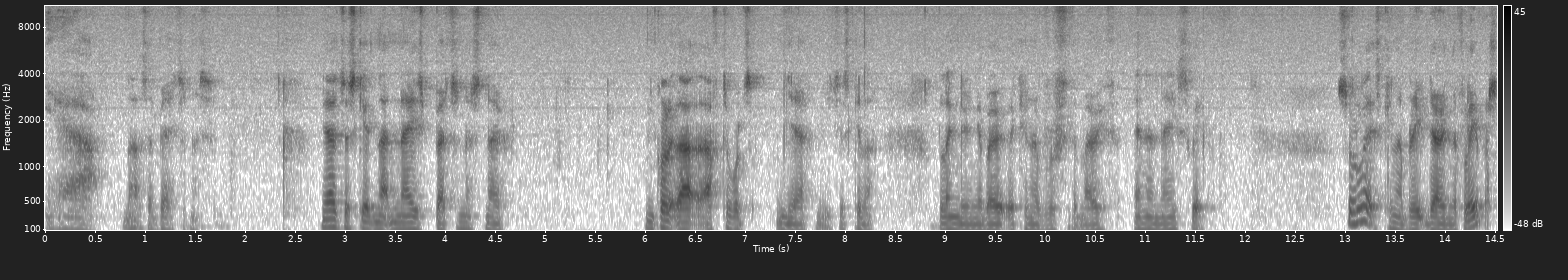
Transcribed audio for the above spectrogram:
yeah, that's a bitterness. Yeah, just getting that nice bitterness now. You call it that afterwards. Yeah, you're just kind of lingering about the kind of roof of the mouth in a nice way. So let's kind of break down the flavours.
